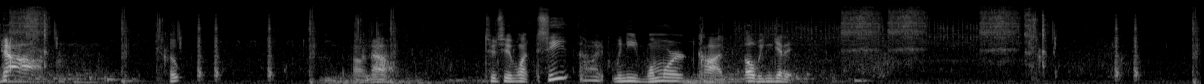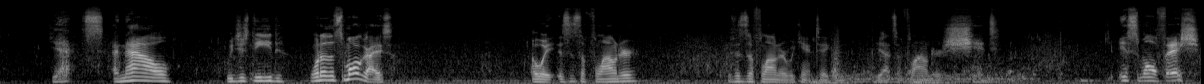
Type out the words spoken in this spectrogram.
Yeah. Oh. Oh no. Two, two, one. See? Oh, we need one more cod. Oh, we can get it. Yes. And now we just need one of the small guys. Oh wait, is this a flounder? If it's a flounder, we can't take him. Yeah, it's a flounder. Shit. Give me a small fish.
